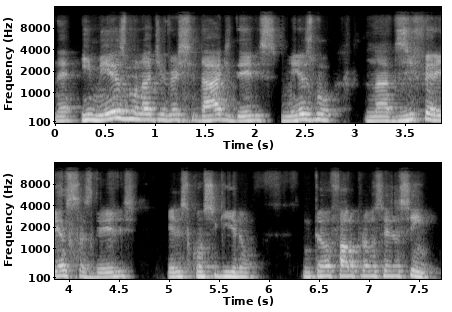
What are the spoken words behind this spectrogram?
Né? E mesmo na diversidade deles, mesmo nas diferenças deles, eles conseguiram. Então eu falo para vocês assim,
